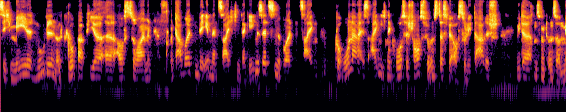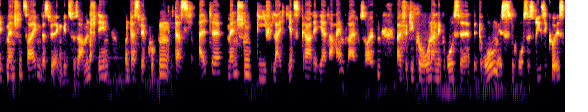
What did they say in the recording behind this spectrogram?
sich Mehl, Nudeln und Klopapier äh, auszuräumen. Und da wollten wir eben ein Zeichen dagegen setzen. Wir wollten zeigen, Corona ist eigentlich eine große Chance für uns, dass wir auch solidarisch wieder uns mit unseren Mitmenschen zeigen, dass wir irgendwie zusammenstehen und dass wir gucken, dass alte Menschen, die vielleicht jetzt gerade eher daheim bleiben sollten, weil für die Corona eine große Bedrohung ist, ein großes Risiko ist,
